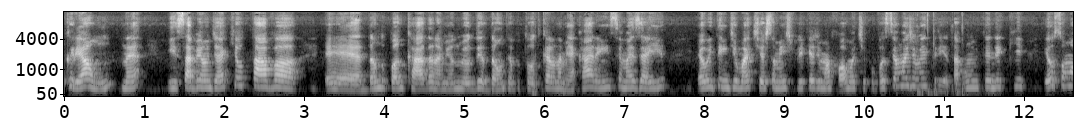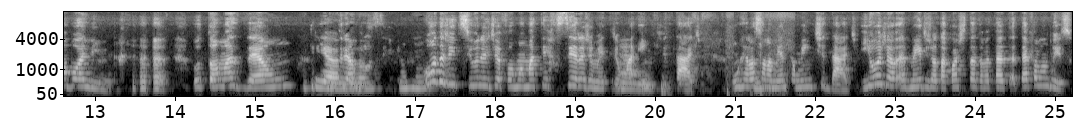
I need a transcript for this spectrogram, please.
criar um, né? E saber onde é que eu estava é, dando pancada na minha, no meu dedão o tempo todo, que era na minha carência, mas aí eu entendi, o Matias também explica de uma forma, tipo, você é uma geometria, tá? Vamos entender que eu sou uma bolinha. o Thomas é um, triângulo. um. Uhum. Quando a gente se une, a gente vai formar uma terceira geometria, uma é. entidade. Um relacionamento é uma entidade. E hoje a Meire J. Costa está tá, tá até falando isso.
